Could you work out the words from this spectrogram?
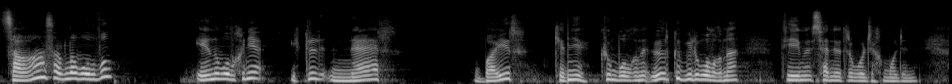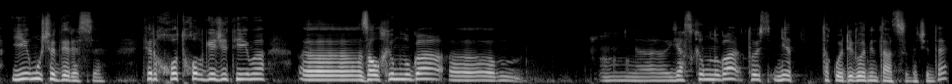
саган садла болбул эни болхыне икил нәр байыр кени күн болгуна өркү бүлү болгуна тиими сән өтір бол жақын болжаны и мушы дересі тер хот хол гежи тиими залхымнуга яскымнуга то есть нет такой регламентации значит да?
